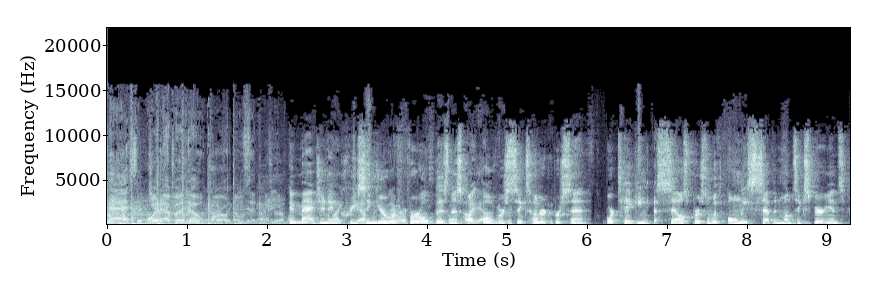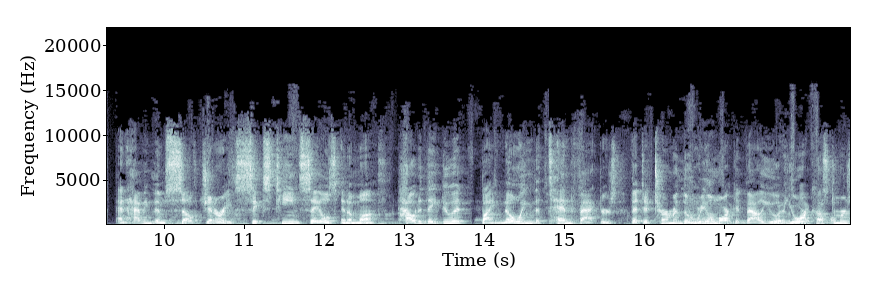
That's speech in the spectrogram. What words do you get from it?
As whatever the world goes in Imagine increasing your referral business by over 600%, or taking a salesperson with only seven months' experience and having them self generate 16 sales in a month. How did they do it? By knowing the 10 factors that determine the real market value of your customers,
